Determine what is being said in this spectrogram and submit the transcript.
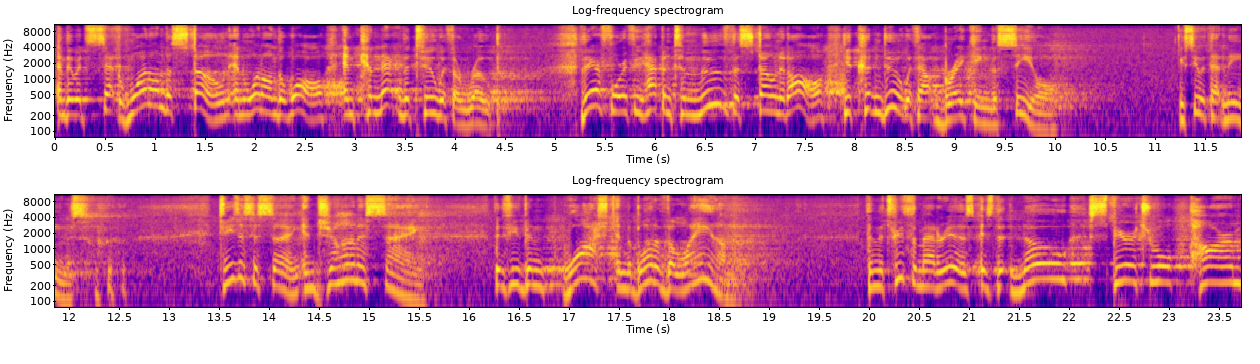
and they would set one on the stone and one on the wall and connect the two with a rope. Therefore, if you happened to move the stone at all, you couldn't do it without breaking the seal. You see what that means? Jesus is saying, and John is saying, that if you've been washed in the blood of the Lamb, then the truth of the matter is is that no spiritual harm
